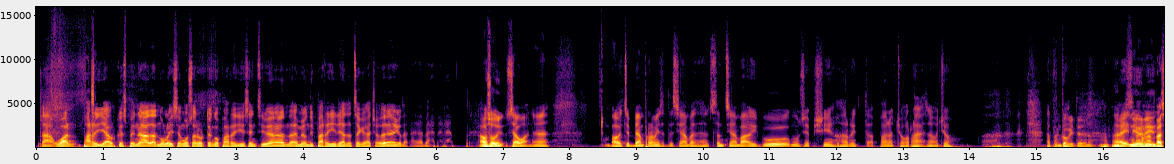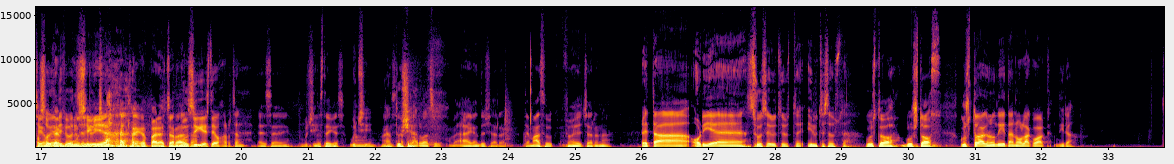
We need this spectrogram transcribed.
Da, guan, parrilla aurkezpena, da nola izango zan urtengo parrilla izentzi behan, da hemen ondi parrilla aldatzeke gatxodek, da, ba, ba, ba, ba. Ah, Oso zauan, eh? Ba, hotxe behan programa izaten zian, ba, zantzian, ba, "Ai, gu musika pixin jarrita para txorra, ez da, hotxo? Da punto. no? Bai, ni hori oso Basikamente identifikatzen musikia, dut. para txorra. Musiki ez deo jartzen. Ez, eh, Gutxi. ez. Gutxi. Ah, Kantu xar batzuk. Ah, kantu xarrak. Temazuk, foi txarrena. Eta hori, eh, zu ez irutze duzte, irutze duzte. Gusto, gustoz. Gustoak nondik eta nolakoak dira.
